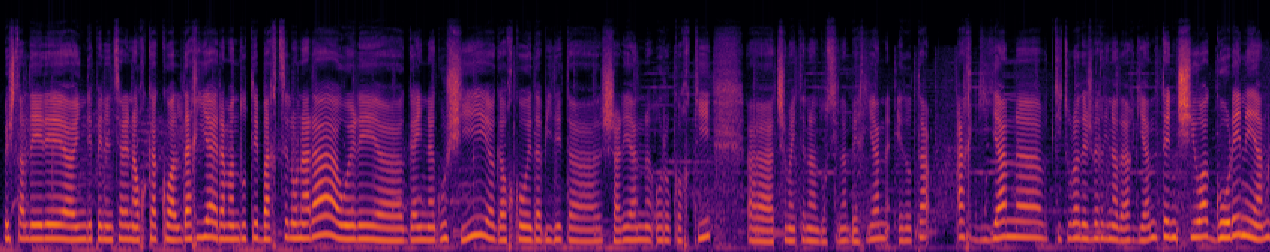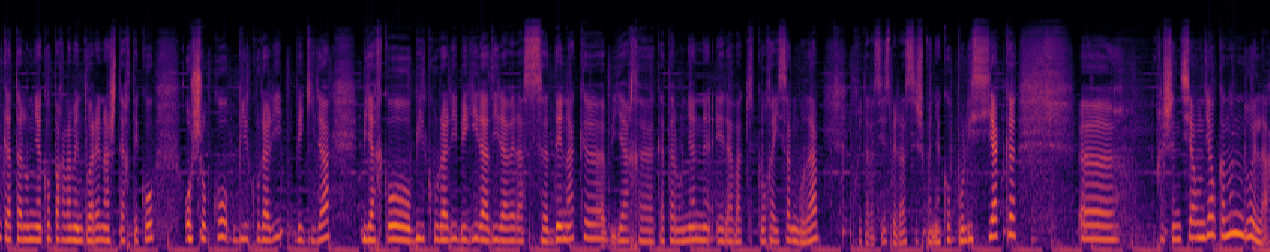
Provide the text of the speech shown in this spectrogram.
Bestalde ere uh, independentziaren aurkako aldarria eraman dute Bartzelonara, hau ere uh, gainagusi, uh, gaurko edabide eta sarean orokorki, uh, atxemaiten alduzina berrian, edota argian, uh, titula desberdina da argian, tentsioa gorenean Kataluniako parlamentuaren astearteko osoko bilkurari begira, biharko bilkurari begira dira beraz denak, uh, bihar uh, Katalunian erabakiko izango da, horretaraziz beraz, Espainiako poliziak uh, presentzia ondia okanen duela.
